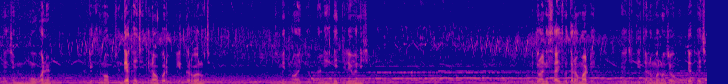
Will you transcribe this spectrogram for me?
અને જે મૂવ અને ટ્રાન્ઝેક્શનનો ઓપ્શન દેખાય છે તેના ઉપર ક્લિક કરવાનું છે. મિત્રો અહીંથી આપણને નીચે લેવાની છે. આની સાઇઝ વધારવા માટે અને જે ત્રીજા નંબરનો જે દેખાય છે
